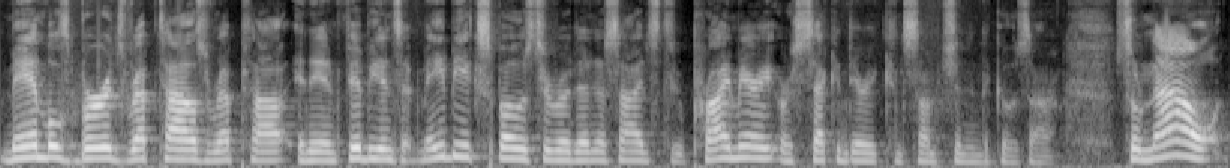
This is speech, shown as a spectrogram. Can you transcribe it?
mammals, birds, reptiles, and reptile and amphibians that may be exposed to rodenticides through primary or secondary consumption, and it goes on. So now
